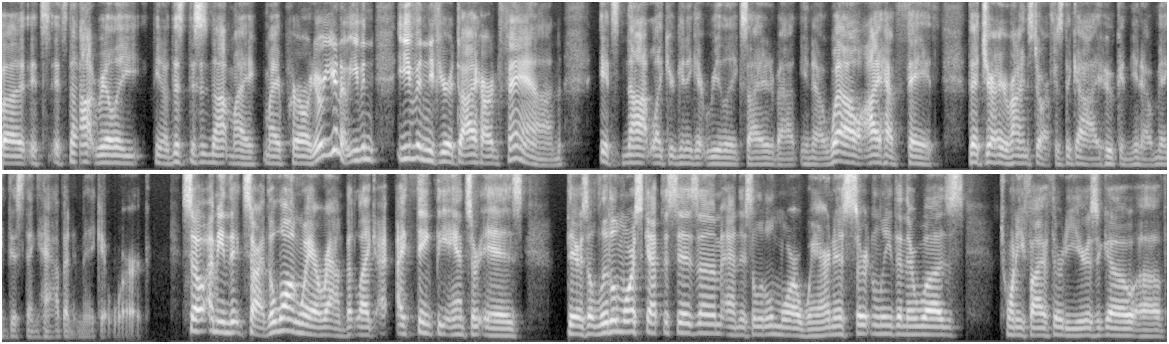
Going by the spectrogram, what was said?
uh, it's it's not really, you know, this this is not my my priority. Or you know, even even if you're a diehard fan, it's not like you're going to get really excited about, you know, well, I have faith that Jerry Reinsdorf is the guy who can, you know, make this thing happen and make it work. So, I mean, sorry, the long way around, but like, I, I think the answer is there's a little more skepticism and there's a little more awareness, certainly, than there was 25, 30 years ago of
